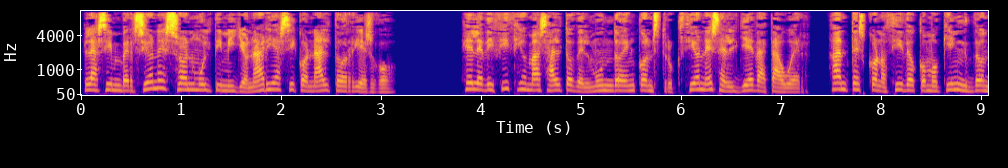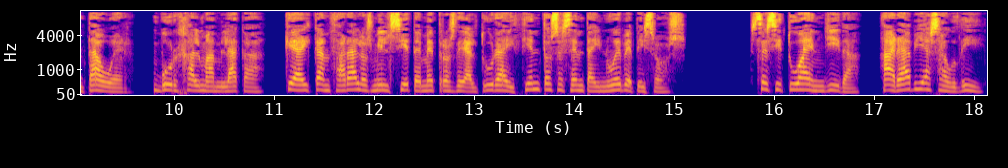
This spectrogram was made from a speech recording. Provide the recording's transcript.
las inversiones son multimillonarias y con alto riesgo. El edificio más alto del mundo en construcción es el Jeddah Tower, antes conocido como Kingdom Tower, Burj Al Mamlaka, que alcanzará los 1007 metros de altura y 169 pisos. Se sitúa en Jeddah, Arabia Saudí,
